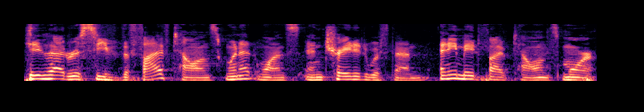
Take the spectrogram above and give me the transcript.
He who had received the five talents went at once and traded with them, and he made five talents more.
